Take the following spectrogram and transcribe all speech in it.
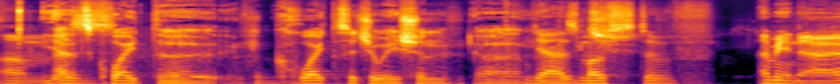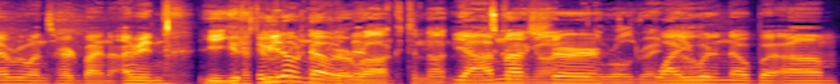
Um, Yeah, as it's quite the quite the situation. Um, yeah, as most of I mean, uh, everyone's heard by now. I mean, You, you'd have to If you don't know, under a then- rock to not know yeah, what's I'm not going on sure in the world right why now. you wouldn't know, but um,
